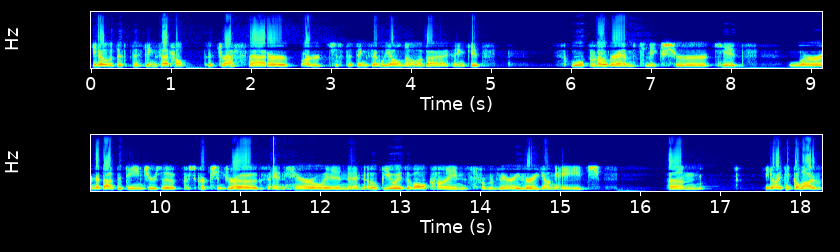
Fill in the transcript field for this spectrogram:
you know, the the things that help address that are are just the things that we all know about. I think it's school programs to make sure kids learn about the dangers of prescription drugs and heroin and opioids of all kinds from a very, very young age. Um, you know, I think a lot of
